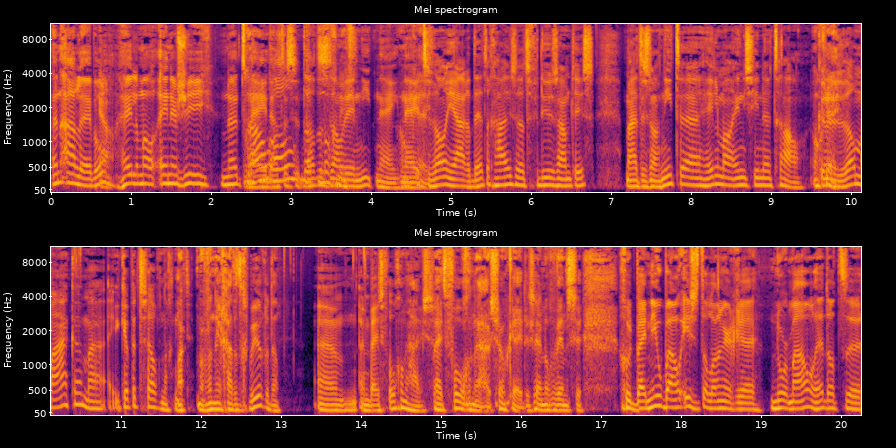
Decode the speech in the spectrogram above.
Een A-label? Ja. Helemaal energie-neutraal? Nee, dat is, dat, dat is dan niet. weer niet. Nee, nee. Okay. het is wel een jaren 30 huis dat verduurzaamd is. Maar het is nog niet uh, helemaal energie-neutraal. We okay. kunnen het wel maken, maar ik heb het zelf nog niet. Maar, maar wanneer gaat het gebeuren dan? Um, en bij het volgende huis. Bij het volgende huis, oké, er zijn nog wensen. Goed, bij nieuwbouw is het al langer uh, normaal hè, dat uh,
